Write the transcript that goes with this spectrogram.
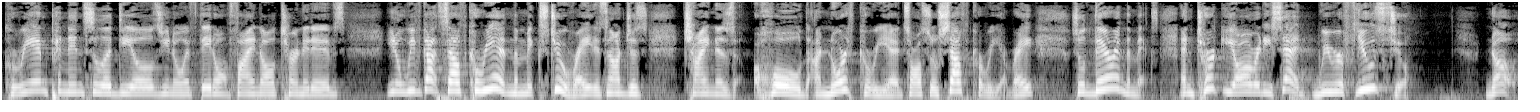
Korean Peninsula deals, you know, if they don't find alternatives. You know, we've got South Korea in the mix too, right? It's not just China's hold on North Korea, it's also South Korea, right? So they're in the mix. And Turkey already said, we refuse to. No,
